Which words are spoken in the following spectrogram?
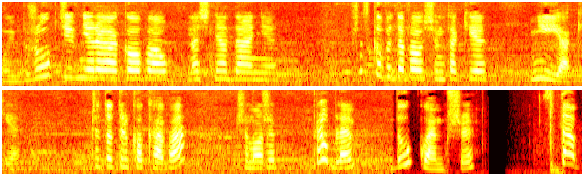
Mój brzuch dziwnie reagował na śniadanie. Wszystko wydawało się takie nijakie. Czy to tylko kawa? Czy może problem był głębszy? Stop!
